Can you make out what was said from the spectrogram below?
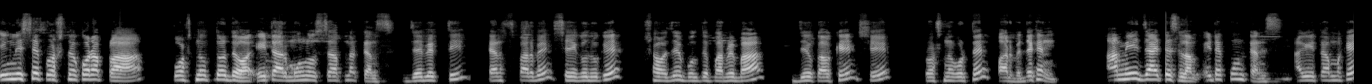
ইংলিশে প্রশ্ন করা প্লা প্রশ্ন উত্তর দেওয়া, এটার মূল হচ্ছে আপনার টেন্স যে ব্যক্তি টেন্স পারবে সেগুলোকে সহজে বলতে পারবে বা যে কাউকে সে প্রশ্ন করতে পারবে। দেখেন আমি যাইতেছিলাম, এটা কোন টেন্স আগে এটা আমাকে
